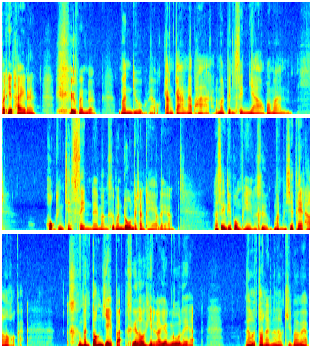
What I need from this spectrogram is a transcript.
ประเทศไทยนะ คือมันแบบ มันอยู่แล้วกลางๆ หน้าผาก แล้วมันเป็นเส้นยาวประมาณหกถึงเจ็ดเซนได้มั้ง คือมันโดนไปทั้งแถบเลยครับ แล้วสิ่งที่ผมเห็นคือ มันไม่ใช่แผลถลอกอะ่ะคือมันต้องเย็บอะ่ะคือเราเห็นเรายังรู้เลยอะ แล้วตอนนั้นเราคิดว่าแบบ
